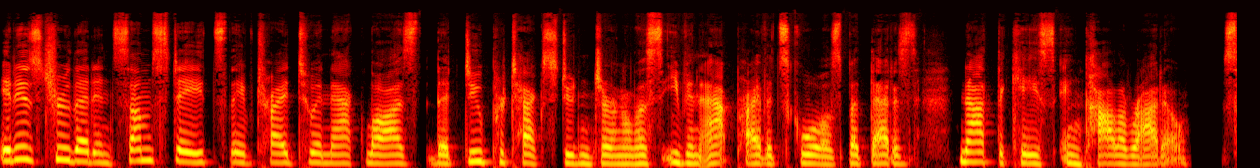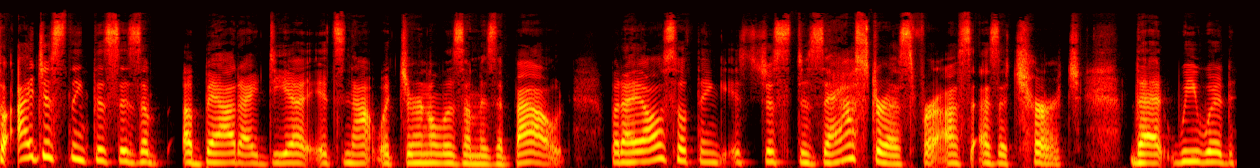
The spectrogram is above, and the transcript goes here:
it is true that in some states they've tried to enact laws that do protect student journalists even at private schools, but that is not the case in Colorado. So I just think this is a, a bad idea. It's not what journalism is about. But I also think it's just disastrous for us as a church that we would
